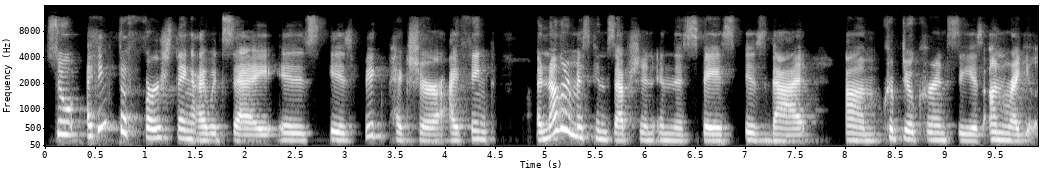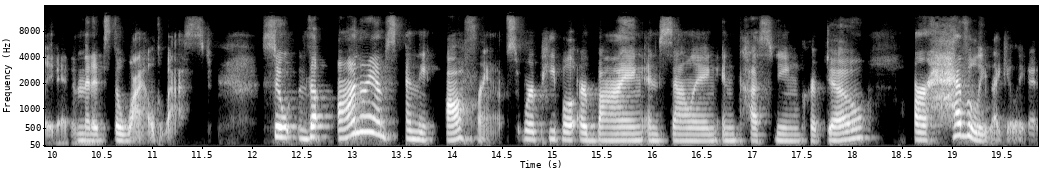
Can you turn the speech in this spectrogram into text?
So I think the first thing I would say is is big picture. I think another misconception in this space is that um, cryptocurrency is unregulated and that it's the wild west. So the on ramps and the off ramps where people are buying and selling and custodying crypto are heavily regulated.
